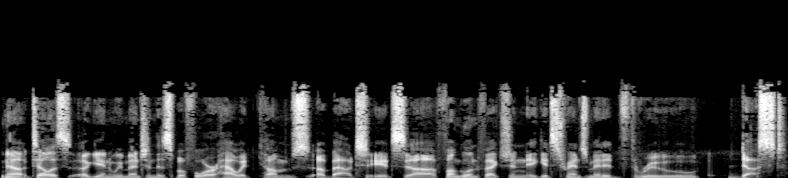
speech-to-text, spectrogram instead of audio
Now, tell us again, we mentioned this before, how it comes about. It's a fungal infection, it gets transmitted through dust.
